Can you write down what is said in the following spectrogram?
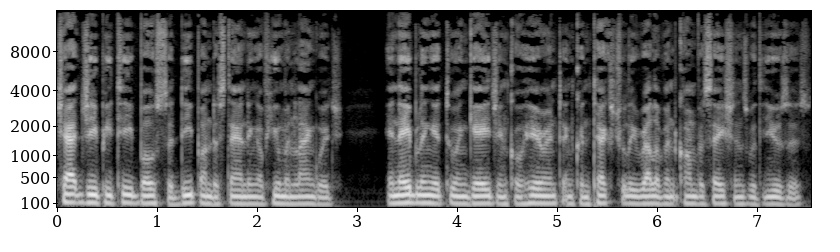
ChatGPT boasts a deep understanding of human language enabling it to engage in coherent and contextually relevant conversations with users.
